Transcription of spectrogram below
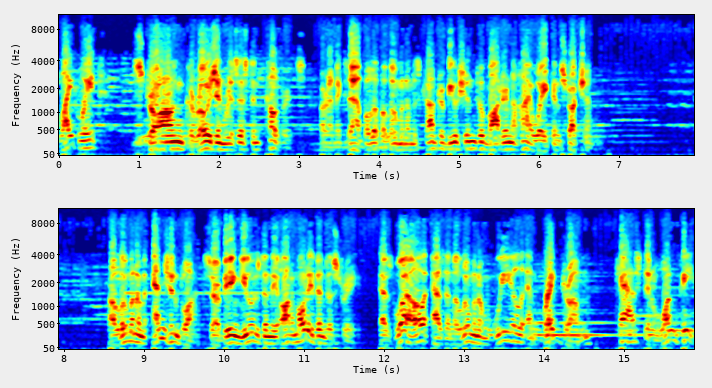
Lightweight, strong, corrosion-resistant culverts are an example of aluminum's contribution to modern highway construction. Aluminum engine blocks are being used in the automotive industry as well as an aluminum wheel and brake drum cast in one piece.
